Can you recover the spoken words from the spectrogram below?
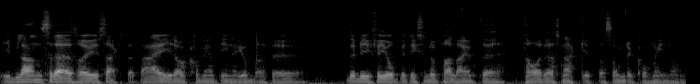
ibland sådär så har jag ju sagt att nej, idag kommer jag inte in och jobba för det blir för jobbigt liksom, då pallar jag inte ta det snacket alltså, om det kommer in någon.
